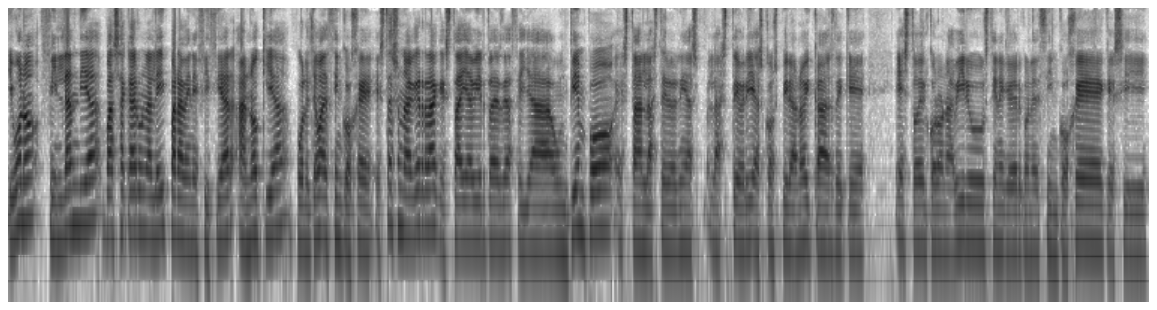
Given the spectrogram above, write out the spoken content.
Y bueno, Finlandia va a sacar una ley para beneficiar a Nokia por el tema del 5G. Esta es una guerra que está ahí abierta desde hace ya un tiempo. Están las teorías, las teorías conspiranoicas de que esto del coronavirus tiene que ver con el 5G, que si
